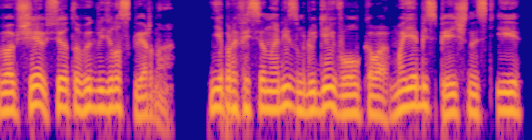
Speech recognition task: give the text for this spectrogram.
Вообще все это выглядело скверно. Непрофессионализм людей Волкова, моя беспечность и...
